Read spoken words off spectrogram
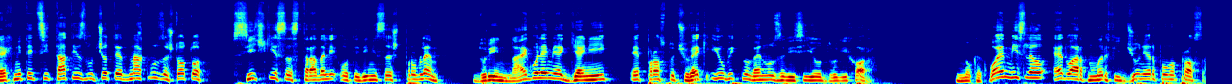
Техните цитати звучат еднакво, защото всички са страдали от един и същ проблем. Дори най-големия гений е просто човек и обикновено зависи и от други хора. Но какво е мислял Едуард Мърфи Джуниор по въпроса?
